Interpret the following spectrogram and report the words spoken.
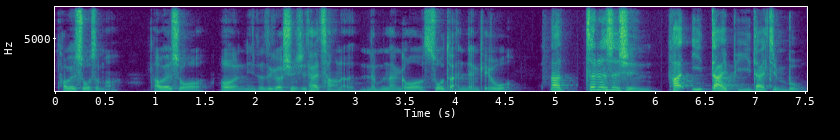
他会说什么？他会说：“哦，你的这个讯息太长了，你能不能够缩短一点给我？”那这件事情，它一代比一代进步。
